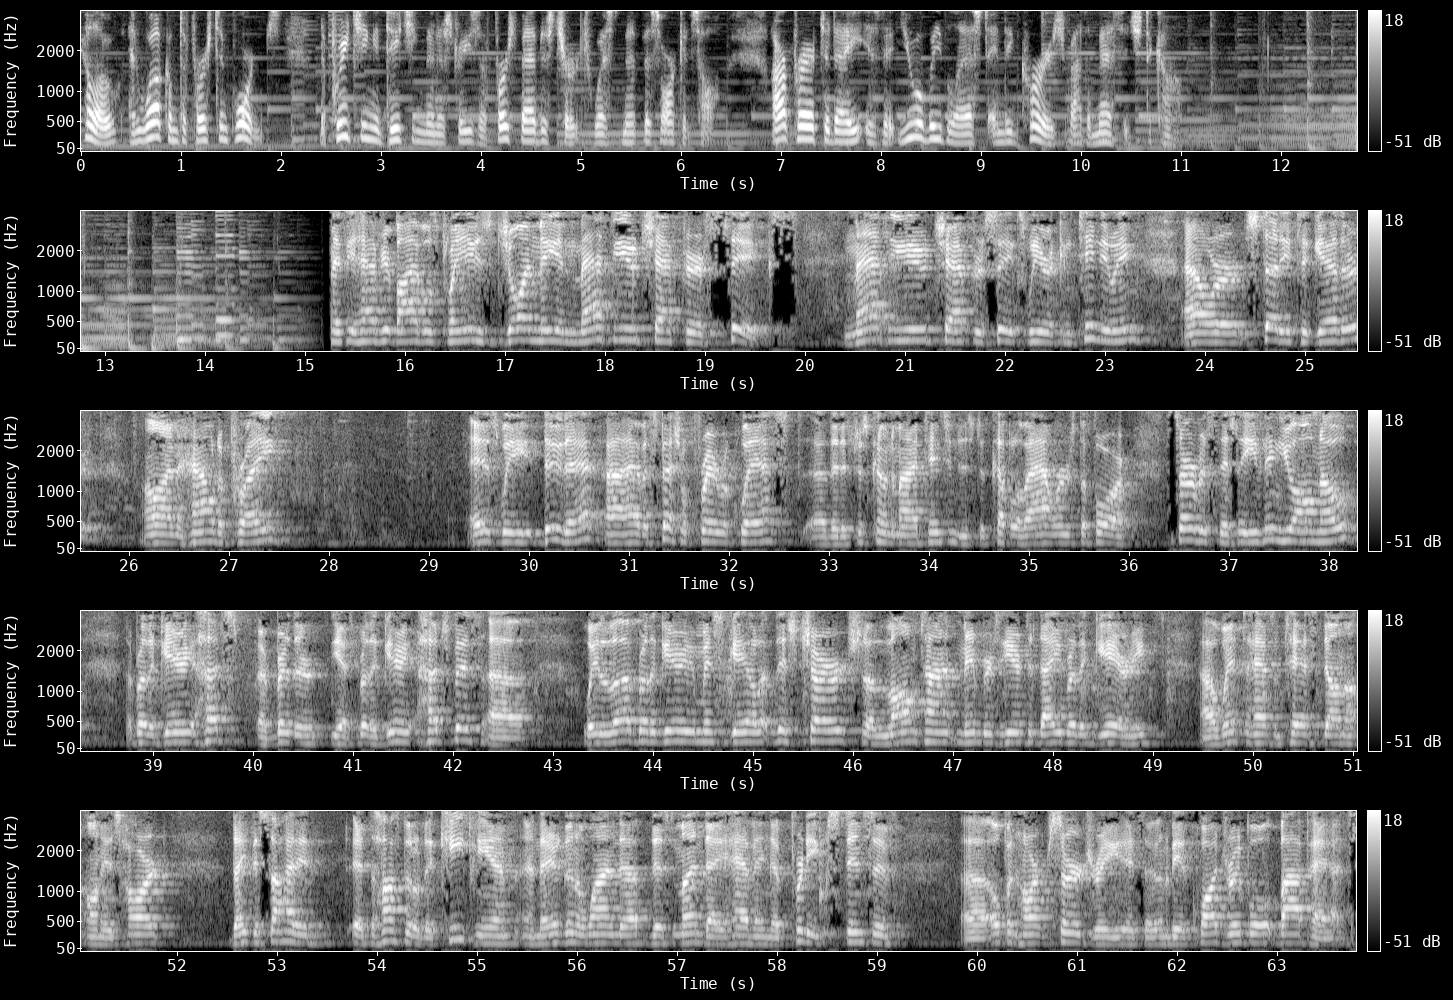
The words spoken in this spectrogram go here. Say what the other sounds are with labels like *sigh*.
Hello, and welcome to First Importance, the preaching and teaching ministries of First Baptist Church, West Memphis, Arkansas. Our prayer today is that you will be blessed and encouraged by the message to come. If you have your Bibles, please join me in Matthew chapter 6. Matthew chapter 6. We are continuing our study together on how to pray. As we do that, I have a special prayer request uh, that has just come to my attention just a couple of hours before service this evening. You all know uh, Brother Gary Hutz, uh, brother yes, Brother Gary Hudspeth. Uh, we love Brother Gary and Miss Gail at this church. Uh, longtime members here today. Brother Gary uh, went to have some tests done on, on his heart. They decided at the hospital to keep him, and they're going to wind up this Monday having a pretty extensive uh, open heart surgery. It's going to be a quadruple bypass.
